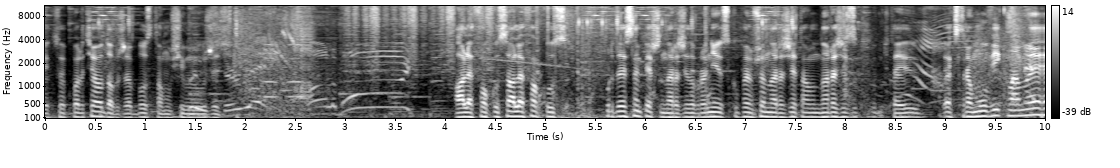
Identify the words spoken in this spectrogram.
Jak to poleciało? Dobrze, boosta musimy użyć. Ale fokus, ale fokus. Kurde, jestem pierwszy na razie, dobra, nie skupiam się na razie tam, na razie tutaj ekstra movik mamy.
